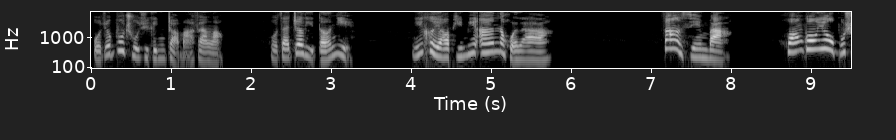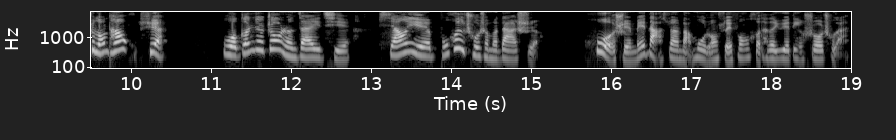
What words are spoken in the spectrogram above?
我就不出去给你找麻烦了，我在这里等你。你可要平平安安的回来啊！放心吧，皇宫又不是龙潭虎穴。我跟着众人在一起，想也不会出什么大事。祸水没打算把慕容随风和他的约定说出来，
